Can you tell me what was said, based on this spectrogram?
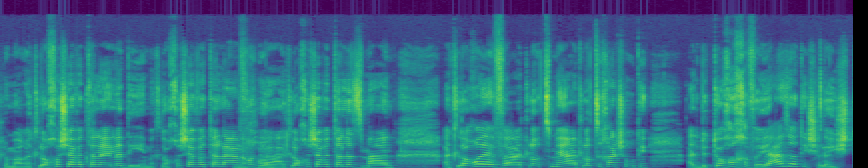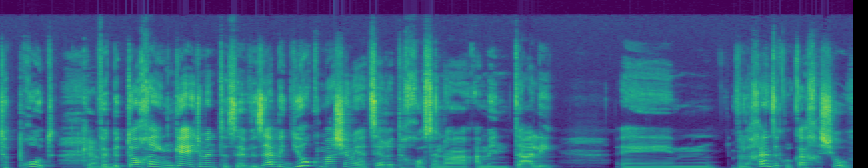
כלומר, את לא חושבת על הילדים, את לא חושבת על העבודה, נכון. את לא חושבת על הזמן, את לא רעבה, את לא צמאה, את לא צריכה לשירותים, את בתוך החוויה הזאת של ההשתפרות, כן. ובתוך ה engagement הזה, וזה בדיוק מה שמייצר את החוסן המנטלי. מנטלי. אמ, ולכן זה כל כך חשוב.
